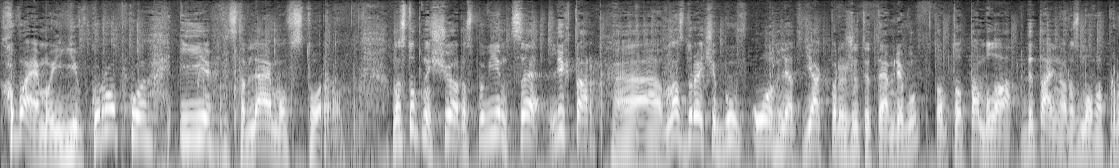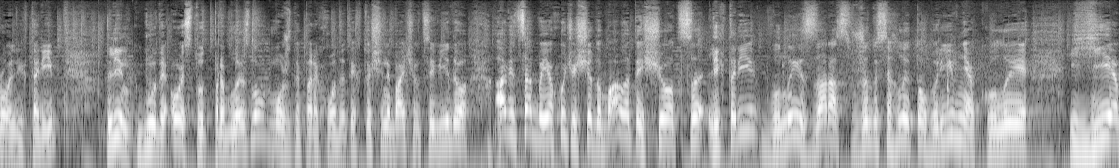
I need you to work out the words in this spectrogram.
Ховаємо її в коробку і відставляємо в сторону. Наступне, що я розповім, це ліхтар. Е, в нас, до речі, був огляд, як пережити темряву. Тобто там була детальна розмова про ліхтарі. Лінк буде ось тут приблизно. Можете переходити, хто ще не бачив це відео. А від себе я хочу ще додати, що це ліхтарі вони зараз вже досягли того рівня, коли є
